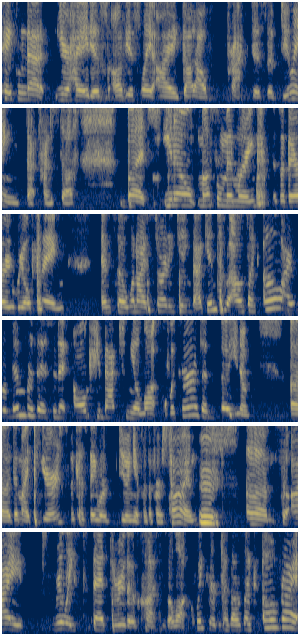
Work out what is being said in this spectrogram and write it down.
taking that year hiatus, obviously I got out practice of doing that kind of stuff. But, you know, muscle memory is a very real thing. And so when I started getting back into it, I was like, oh, I remember this. And it all came back to me a lot quicker than the, you know, uh, than my peers because they were doing it for the first time. Mm. Um, so I really sped through those classes a lot quicker because I was like, oh, right,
